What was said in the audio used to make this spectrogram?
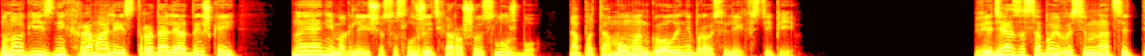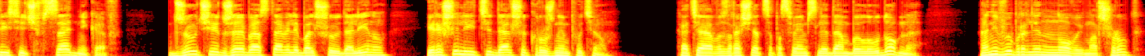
Многие из них хромали и страдали одышкой, но и они могли еще сослужить хорошую службу, а потому монголы не бросили их в степи. Ведя за собой 18 тысяч всадников, Джучи и Джебы оставили Большую долину и решили идти дальше кружным путем. Хотя возвращаться по своим следам было удобно, они выбрали новый маршрут,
